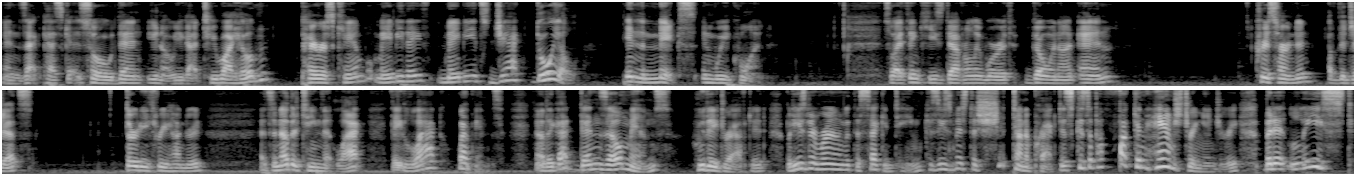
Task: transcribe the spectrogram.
and Zach Pascal. So then, you know, you got T.Y. Hilton, Parris Campbell. Maybe they, maybe it's Jack Doyle in the mix in Week One. So I think he's definitely worth going on. And Chris Herndon of the Jets, 3,300. That's another team that lack they lack weapons. Now they got Denzel Mims, who they drafted, but he's been running with the second team because he's missed a shit ton of practice because of a fucking hamstring injury. But at least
